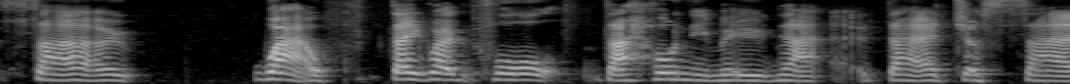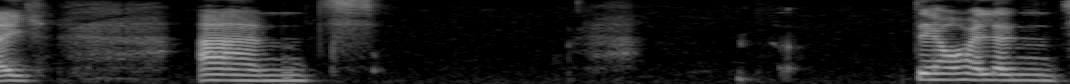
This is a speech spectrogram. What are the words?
so well they went for their honeymoon there, there just say. And the island,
